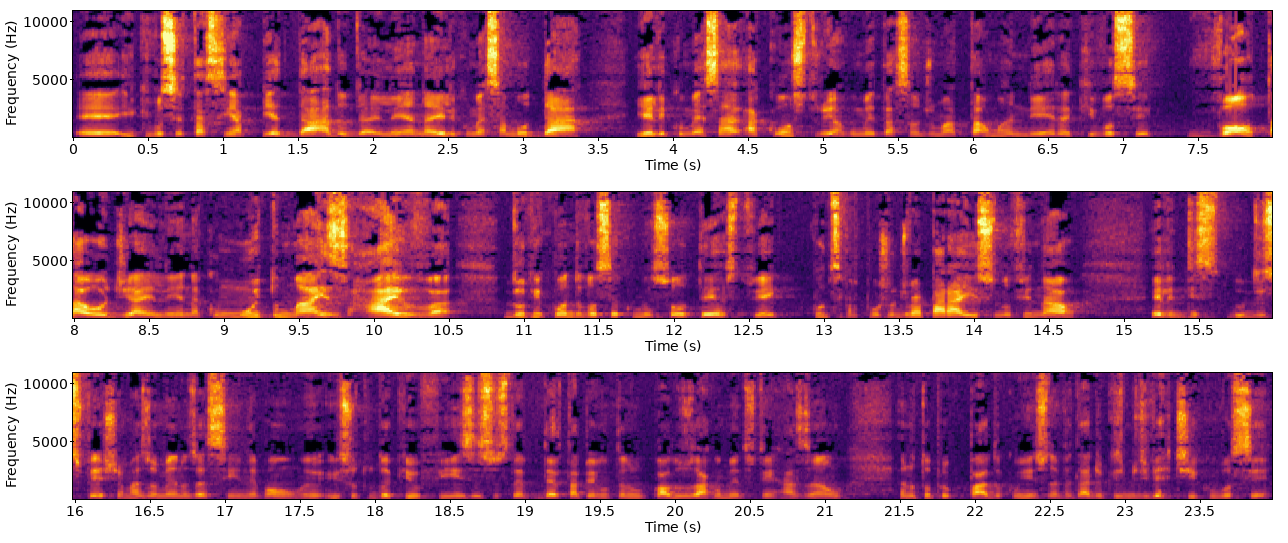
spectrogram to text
é, e que você está assim, apiedado da Helena, ele começa a mudar. E ele começa a construir a argumentação de uma tal maneira que você volta a odiar a Helena com muito mais raiva do que quando você começou o texto. E aí, quando você fala, poxa, onde vai parar isso? No final, ele o desfecho é mais ou menos assim, né? Bom, isso tudo aqui eu fiz, isso você deve, deve estar perguntando qual dos argumentos tem razão. Eu não estou preocupado com isso, na verdade eu quis me divertir com você.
